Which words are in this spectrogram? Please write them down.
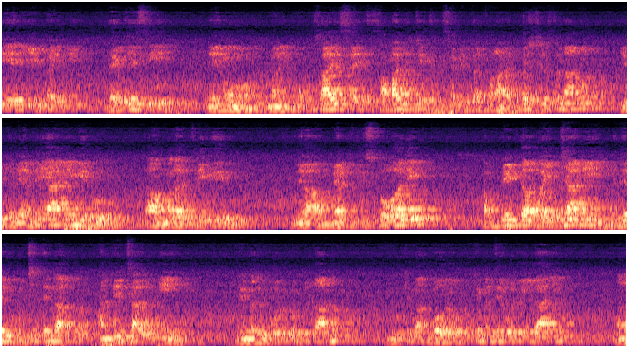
ఈ- ఈ పని దయచేసి నేను మన ఇంకొకసారి సమాధి చేసిన చైతన్య సమితి తరఫున రిక్వెస్ట్ చేస్తున్నాను. ఈ యొక్క నిర్ణయాన్ని మీరు ఆ, మళ్ళీ తిరిగి మేము తీసుకోవాలి. కంప్లీట్గా వైద్యాన్ని ప్రజలకు ఉచితంగా అందించాలని మిమ్మల్ని కోరుకుంటున్నాను. ముఖ్యమ గౌరవ ముఖ్యమంత్రి వర్యులు కానీ మన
